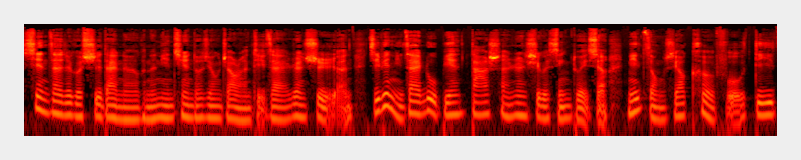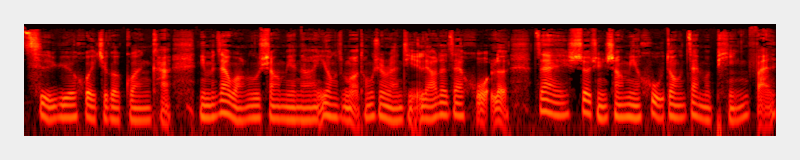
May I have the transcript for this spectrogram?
现在这个时代呢，可能年轻人都是用交友软体在认识人。即便你在路边搭讪认识个新对象，你总是要克服第一次约会这个关卡。你们在网络上面呢、用什么通讯软体聊得再火了，在社群上面互动再么频繁，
